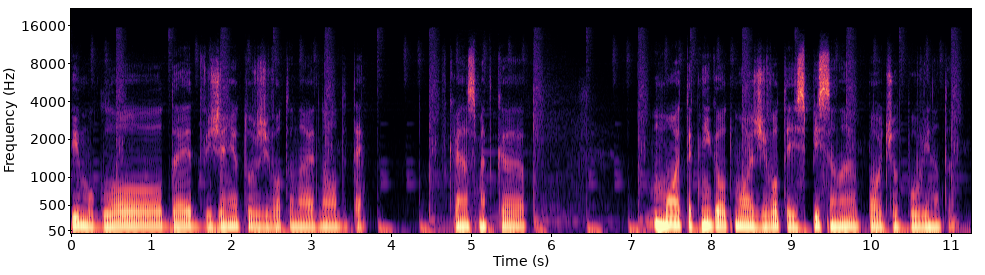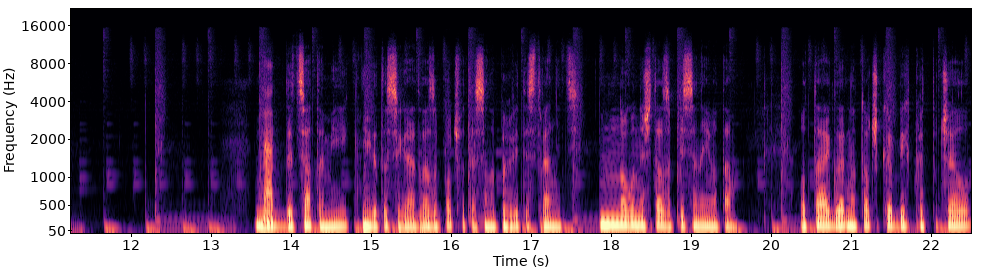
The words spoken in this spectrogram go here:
би могло да е движението в живота на едно дете. В крайна сметка, моята книга от моя живот е изписана повече от половината. Да. На децата ми книгата сега едва започва, те са на първите страници много неща записани има там. от тая гледна точка бих предпочел,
